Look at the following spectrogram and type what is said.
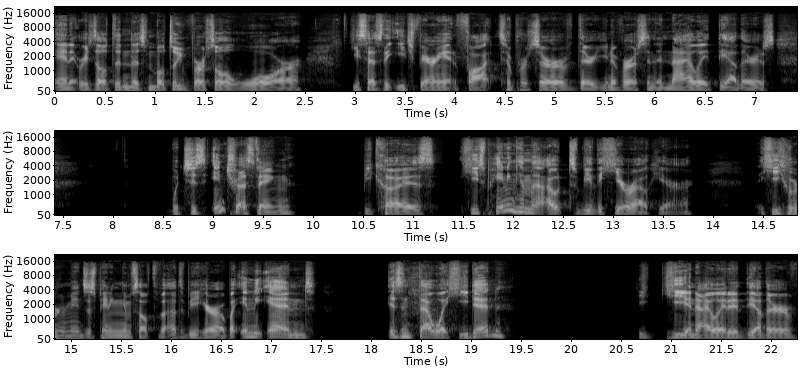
and it resulted in this multiversal war he says that each variant fought to preserve their universe and annihilate the others, which is interesting because he's painting him out to be the hero here. He who remains is painting himself out to be a hero, but in the end, isn't that what he did? He he annihilated the other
